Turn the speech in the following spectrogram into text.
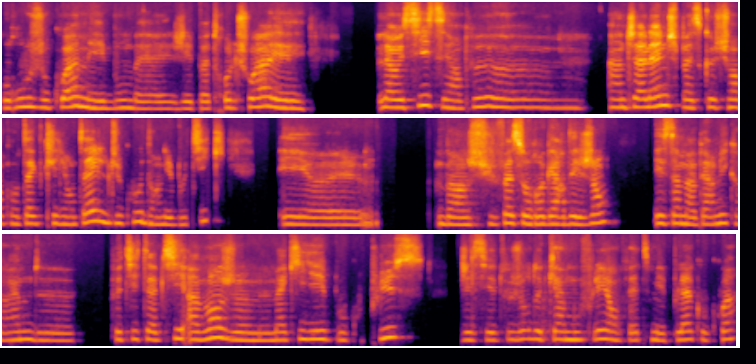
rouge ou quoi, mais bon, ben, j'ai pas trop le choix. Et là aussi, c'est un peu euh, un challenge parce que je suis en contact clientèle, du coup, dans les boutiques. Et ben, je suis face au regard des gens. Et ça m'a permis quand même de, petit à petit, avant, je me maquillais beaucoup plus. J'essayais toujours de camoufler en fait mes plaques ou quoi.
